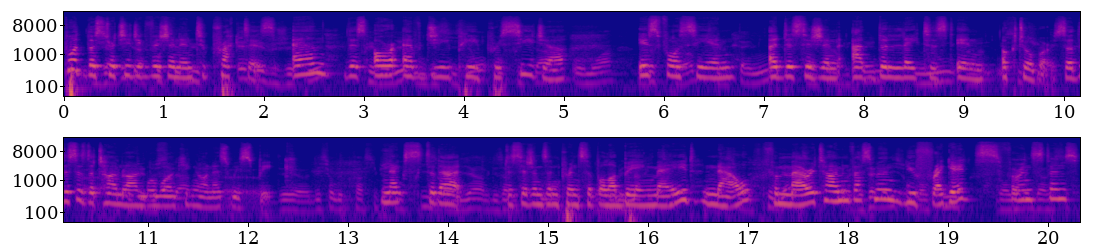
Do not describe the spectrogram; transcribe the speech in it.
put the strategic vision into practice. And this RFGP procedure is foreseeing a decision at the latest in October. So this is the timeline we're working on as we speak. Next to that, decisions in principle are being made now for maritime investment, new frigates, for instance.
